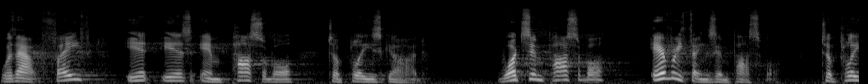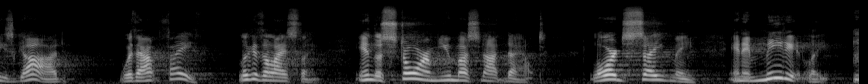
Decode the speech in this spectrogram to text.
without faith, it is impossible to please God. What's impossible? Everything's impossible to please God without faith. Look at the last thing. In the storm, you must not doubt. Lord, save me. And immediately,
